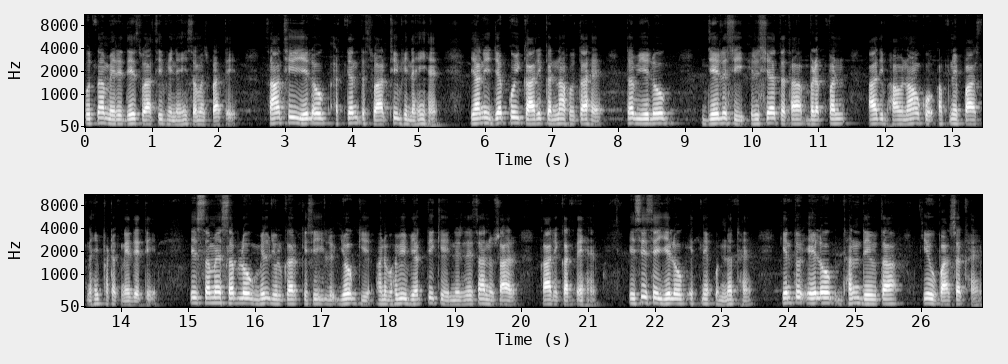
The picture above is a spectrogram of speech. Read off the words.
उतना मेरे देशवासी भी नहीं समझ पाते। साथ ही ये लोग अत्यंत स्वार्थी भी नहीं हैं। यानी जब कोई कार्य करना होता है, तब ये लोग जेलसी ईर्ष्या तथा बड़प्पन आदि भावनाओं को अपने पास नहीं फटकने देते। इस समय सब लोग मिलजुल कर किसी योग्य, अनुभवी व्यक्ति के निर्देशानुसार कार्य करते हैं। इसी से ये लोग इतने उन्नत हैं। किंतु ये लोग धन देवता के उपासक हैं।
